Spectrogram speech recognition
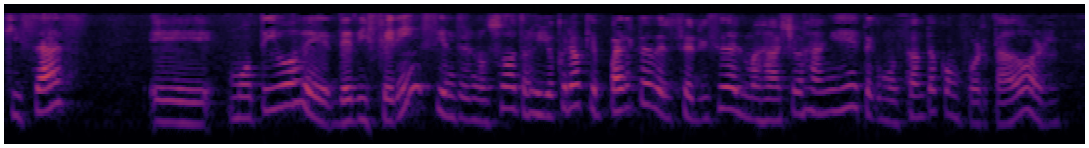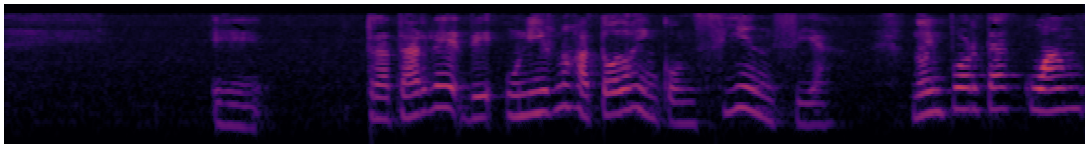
quizás eh, motivos de, diferencia entre nosotros. Y yo creo que parte del servicio del Mahashohan es este, como santo confortador. Eh, tratar de unirnos a todos en conciencia. No importa cuán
